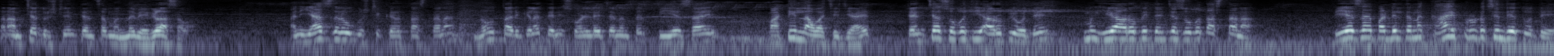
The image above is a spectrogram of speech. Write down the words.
पण आमच्या दृष्टीने त्यांचं म्हणणं वेगळं असावं. आणि या सर्व गोष्टी करत असताना नऊ तारखेला त्यांनी सोडल्याच्या नंतर पी एस आय पाटील नावाचे जे आहेत त्यांच्यासोबत ही आरोपी होते. मग ही आरोपी त्यांच्यासोबत असताना पी एस आय पाटील त्यांना काय प्रोटेक्शन देत होते?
